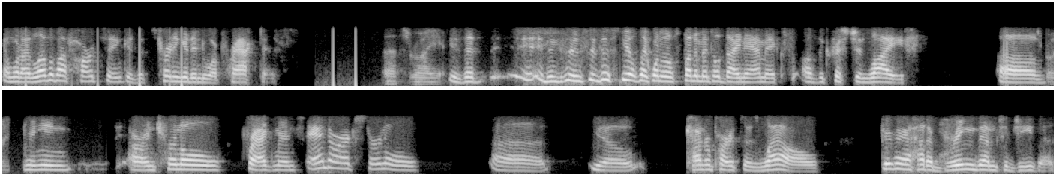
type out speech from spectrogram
and what I love about HeartSync is it's turning it into a practice. That's right. Is that it, this feels like one of those fundamental dynamics of the Christian life of right. bringing our internal fragments and our external, uh, you know, counterparts as well, figuring out how to bring them to Jesus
